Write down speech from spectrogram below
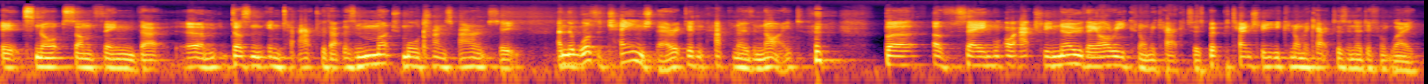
It's not something that um, doesn't interact with that. There's much more transparency and there was a change there. It didn't happen overnight. but of saying, oh, actually, no, they are economic actors, but potentially economic actors in a different way,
